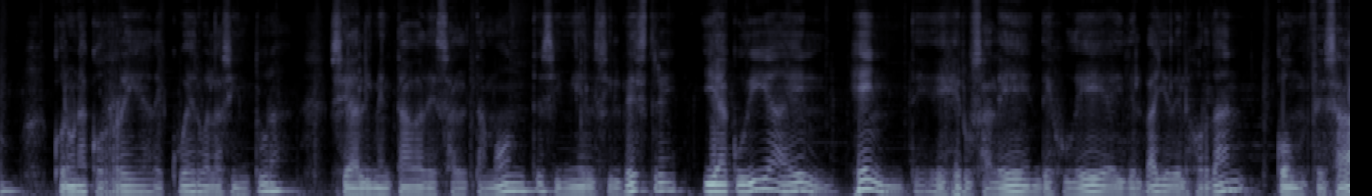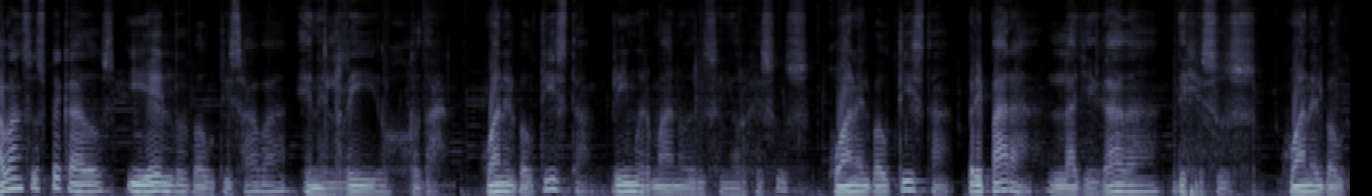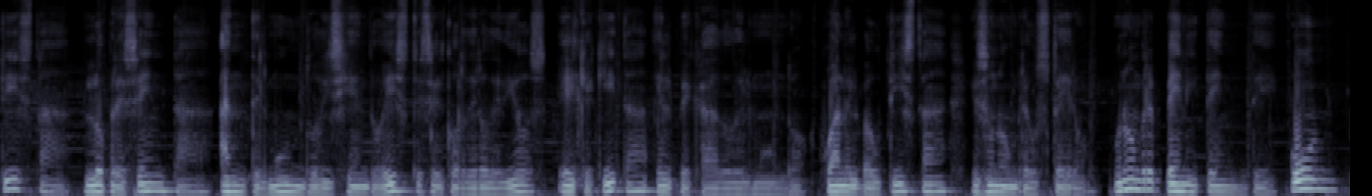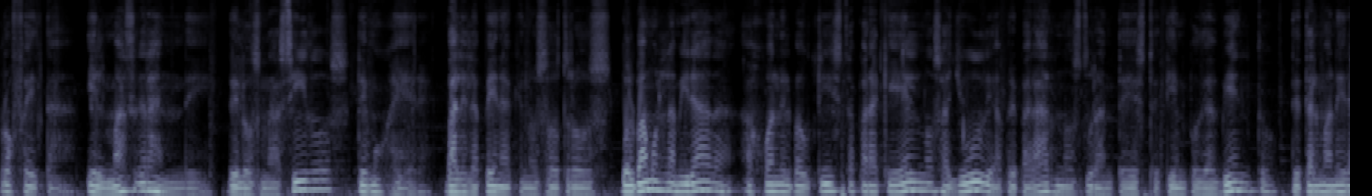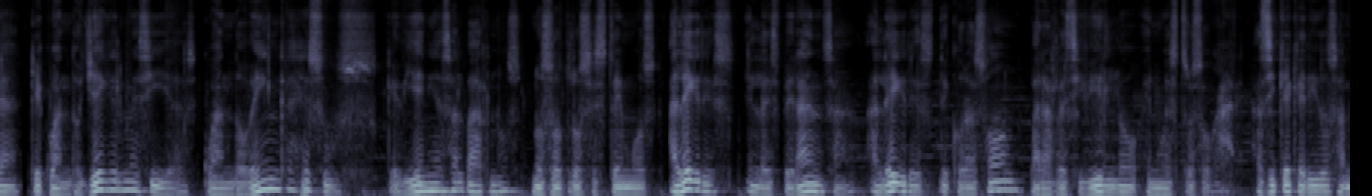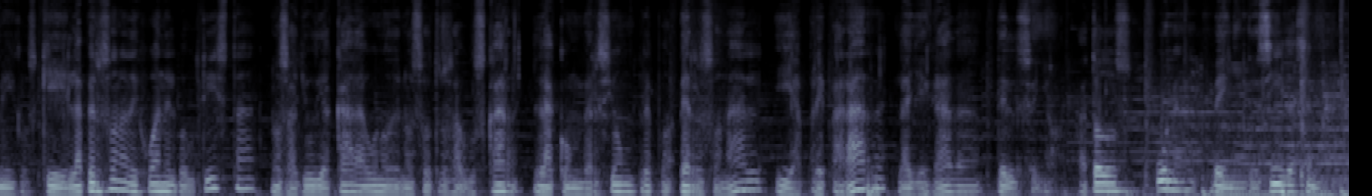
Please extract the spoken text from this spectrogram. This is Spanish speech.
con una correa de cuero a la cintura, se alimentaba de saltamontes y miel silvestre y acudía a él gente de Jerusalén, de Judea y del valle del Jordán, confesaban sus pecados y él los bautizaba en el río Jordán. Juan el Bautista, primo hermano del Señor Jesús, Juan el Bautista prepara la llegada de Jesús. Juan el Bautista lo presenta ante el mundo diciendo, este es el Cordero de Dios, el que quita el pecado del mundo. Juan el Bautista es un hombre austero, un hombre penitente, un profeta, el más grande de los nacidos de mujer. Vale la pena que nosotros volvamos la mirada a Juan el Bautista para que Él nos ayude a prepararnos durante este tiempo de Adviento, de tal manera que cuando llegue el Mesías, cuando venga Jesús, que viene a salvarnos, nosotros estemos alegres en la esperanza, alegres de corazón para recibirlo en nuestros hogares. Así que queridos amigos, que la persona de Juan el Bautista nos ayude a cada uno de nosotros a buscar la conversión personal y a preparar la llegada del Señor. A todos una bendecida semana.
